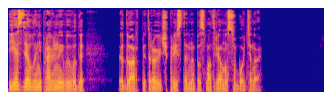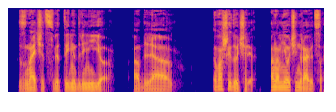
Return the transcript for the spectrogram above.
и я сделала неправильные выводы. Эдуард Петрович пристально посмотрел на Субботина. Значит, цветы не для нее, а для... Вашей дочери. Она мне очень нравится.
